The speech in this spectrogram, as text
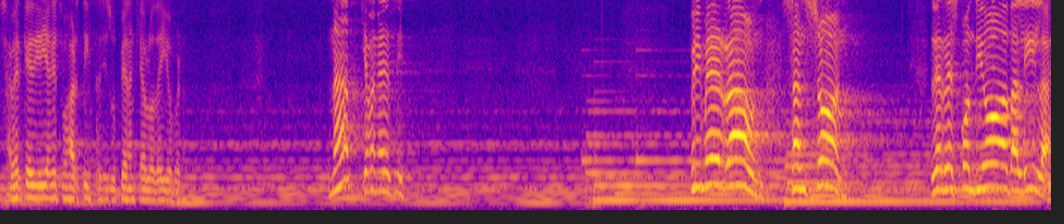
Saber qué dirían estos artistas si supieran que hablo de ellos, ¿verdad? Nada, ¿qué van a decir? Primer round, Sansón le respondió a Dalila,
